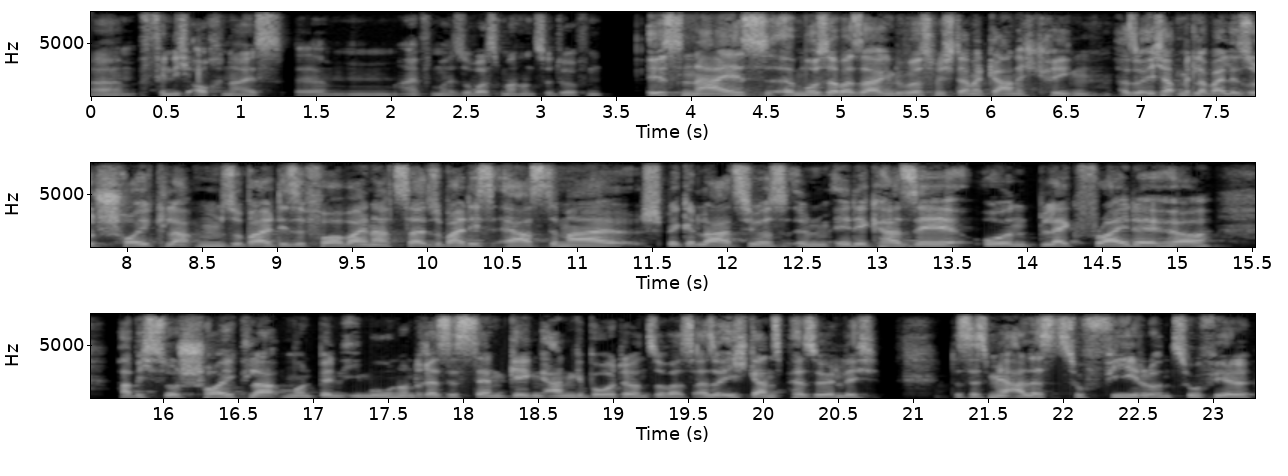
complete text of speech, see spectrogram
Ähm, Finde ich auch nice, ähm, einfach mal sowas machen zu dürfen. Ist nice, äh, muss aber sagen, du wirst mich damit gar nicht kriegen. Also ich habe mittlerweile so Scheuklappen, sobald diese Vorweihnachtszeit, sobald ich das erste Mal Spekulatius im Edeka sehe und Black Friday höre, habe ich so Scheuklappen und bin immun und resistent gegen Angebote und sowas. Also ich ganz persönlich. Das ist mir alles zu viel und zu viel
